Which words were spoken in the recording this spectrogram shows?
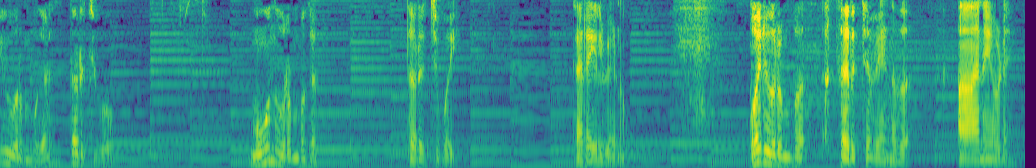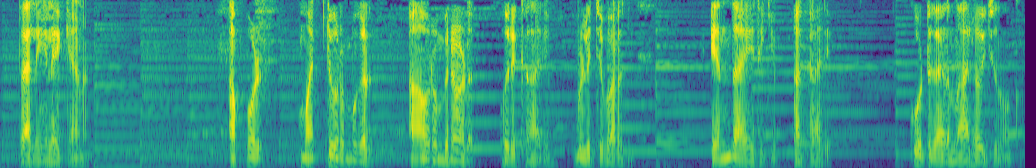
ഈ ഉറുമ്പുകൾ തെറിച്ചു പോകും. മൂന്ന് ഉറുമ്പുകൾ തെറിച്ചുപോയി കരയിൽ വീണു. ഒരു ഉറുമ്പ് തെറിച്ച് വീണത് ആനയുടെ തലയിലേക്കാണ്. അപ്പോൾ മറ്റു ഉറുമ്പുകൾ ആ ഉറുമ്പിനോട് ഒരു കാര്യം വിളിച്ചു പറഞ്ഞു. എന്തായിരിക്കും ആ കാര്യം? കൂട്ടുകാരൊന്ന് ആലോചിച്ചു നോക്കും.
